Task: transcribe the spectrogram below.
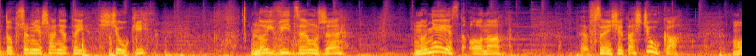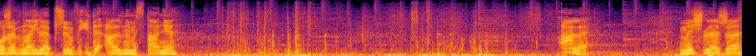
do przemieszania tej ściółki. No i widzę, że no nie jest ona w sensie ta ściółka. Może w najlepszym, w idealnym stanie. Ale myślę, że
